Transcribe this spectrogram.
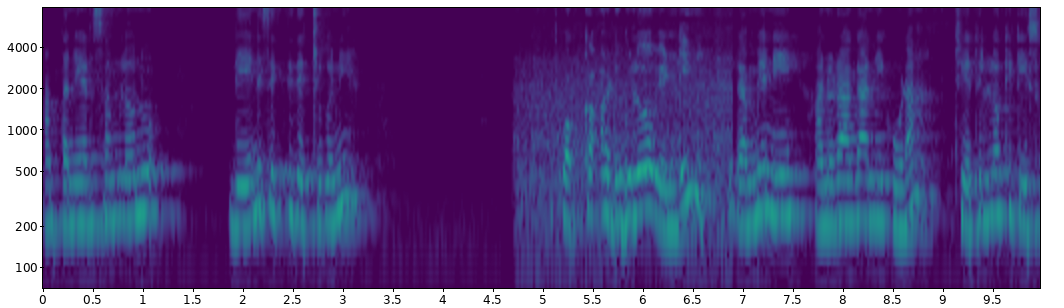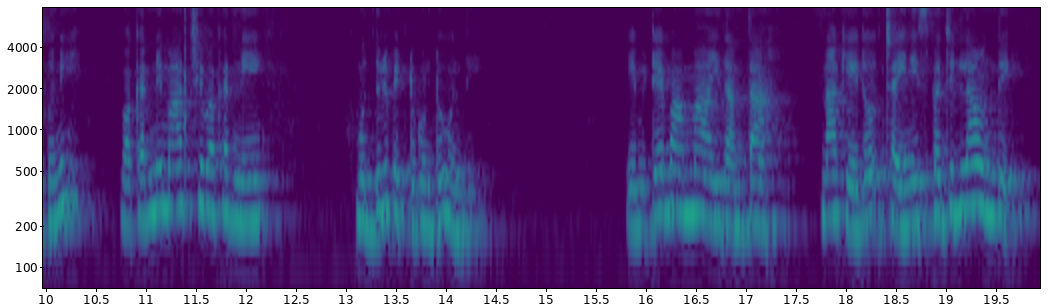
అంత నీరసంలోనూ లేని శక్తి తెచ్చుకొని ఒక్క అడుగులో వెళ్ళి రమ్యని అనురాగాన్ని కూడా చేతుల్లోకి తీసుకుని ఒకరిని మార్చి ఒకరిని ముద్దులు పెట్టుకుంటూ ఉంది. ఏమిటే బామ్మ ఇదంతా? నాకేదో చైనీస్ పజిల్లా ఉంది.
